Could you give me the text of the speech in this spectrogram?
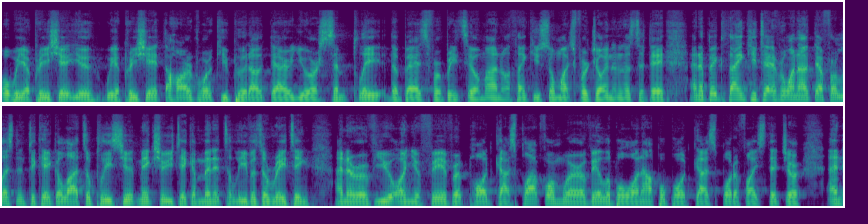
Well, we appreciate you. We appreciate the hard work you put out there. You are simply the best, Fabrizio Romano. Thank you so much for joining us today. And a big thank you to everyone out there for listening to Que Golazo. Please make sure you take a minute to leave us a rating and a review on your favorite podcast platform. We're available on Apple Podcasts, Spotify, Stitcher, and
